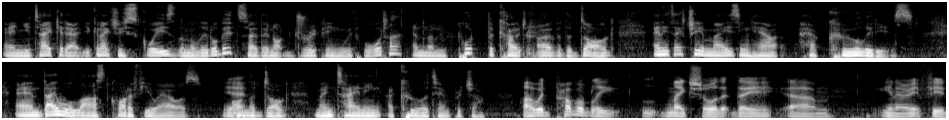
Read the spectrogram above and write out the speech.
and you take it out. You can actually squeeze them a little bit so they're not dripping with water, and then put the coat over the dog, and it's actually amazing how how cool it is, and they will last quite a few hours Yeah. on the dog, maintaining a cooler temperature. I would probably make sure that they, um, you know, if you're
